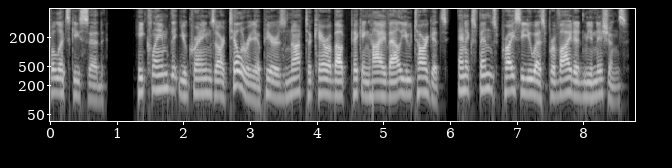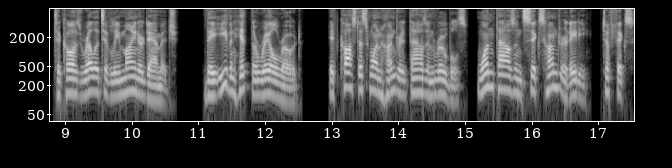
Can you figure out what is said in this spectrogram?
Belitsky said. He claimed that Ukraine's artillery appears not to care about picking high-value targets and expends pricey US-provided munitions to cause relatively minor damage. They even hit the railroad. It cost us 100,000 rubles, 1,680, to fix,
